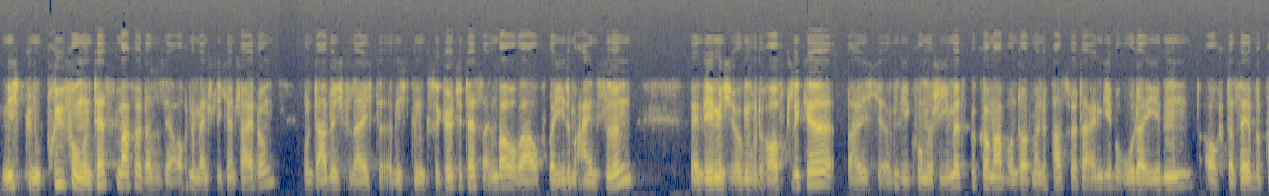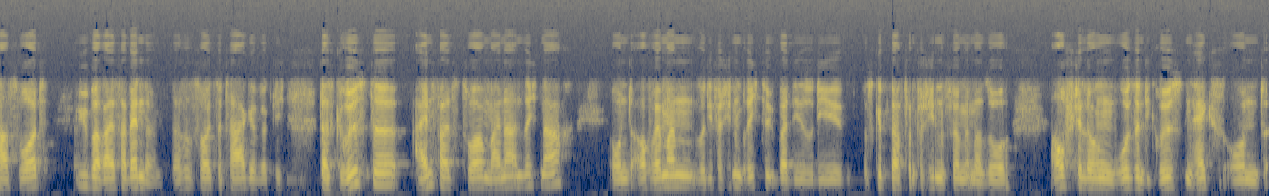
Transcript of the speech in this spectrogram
nicht genug Prüfungen und Tests mache. Das ist ja auch eine menschliche Entscheidung und dadurch vielleicht nicht genug Security-Tests einbaue, aber auch bei jedem Einzelnen indem ich irgendwo draufklicke, weil ich irgendwie komische E-Mails bekommen habe und dort meine Passwörter eingebe oder eben auch dasselbe Passwort überall verwende. Das ist heutzutage wirklich das größte Einfallstor meiner Ansicht nach. Und auch wenn man so die verschiedenen Berichte über die, so die, es gibt da von verschiedenen Firmen immer so Aufstellungen, wo sind die größten Hacks und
